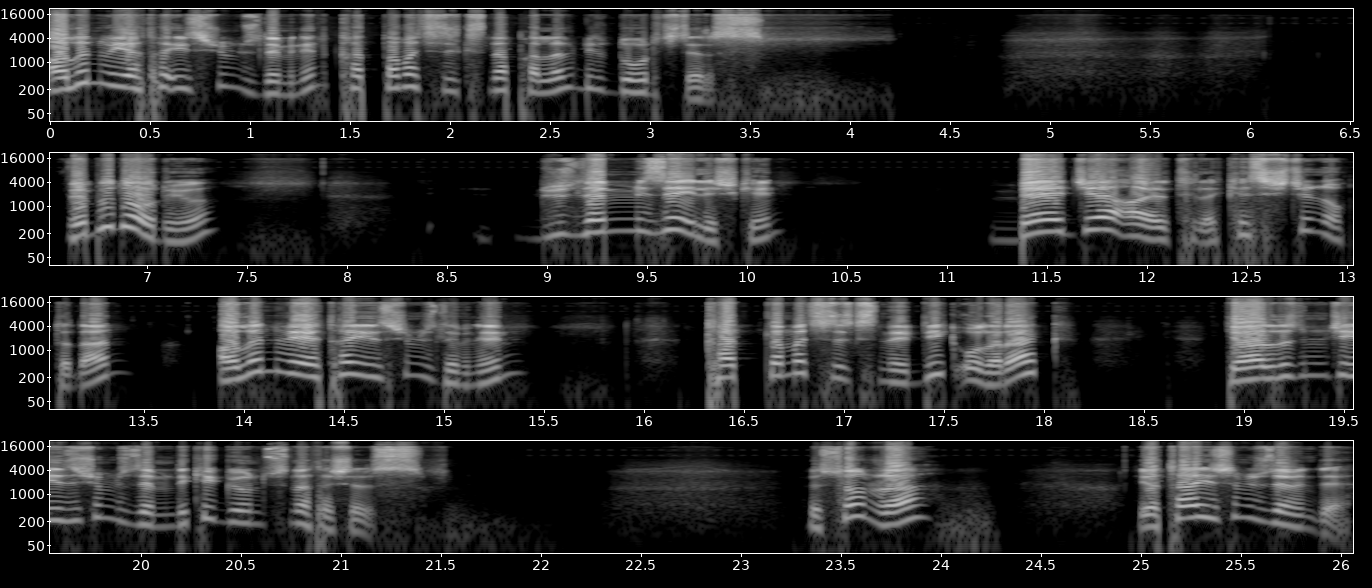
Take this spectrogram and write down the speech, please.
alın ve yatay iletişim düzleminin katlama çizgisine paralel bir doğru çizeriz. Ve bu doğruyu düzlemimize ilişkin BC ayrıtıyla kesiştiği noktadan alın ve yatay iletişim düzleminin katlama çizgisine dik olarak yardımcı iletişim düzlemindeki görüntüsüne taşırız. Ve sonra yatay iletişim düzleminde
